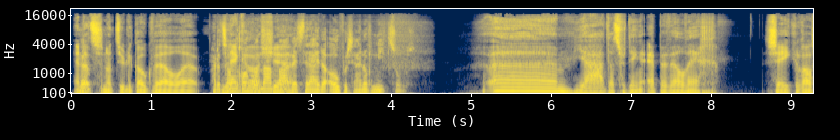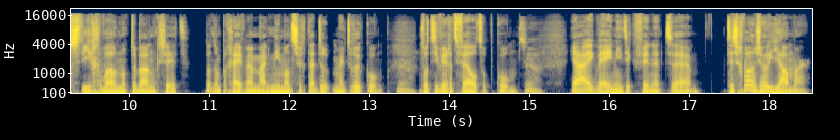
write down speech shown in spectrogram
En Ja. dat is natuurlijk ook wel eh Maar dat zal toch ook wel na een je- paar wedstrijden over zijn, of niet soms? Ehm, ja, dat soort dingen appen wel weg. Zeker als die gewoon op de bank zit. Dat op een gegeven moment maakt niemand zich daar dru- meer druk om. Ja. Tot hij weer het veld opkomt. Ja. Ja, ik weet niet. Ik vind het... eh, het is gewoon zo jammer.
